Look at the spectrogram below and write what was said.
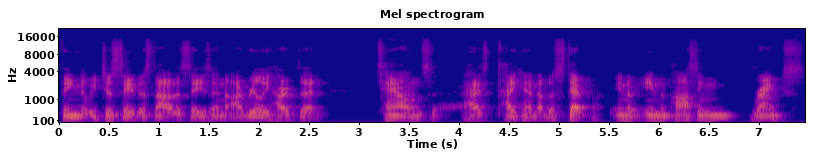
thing that we just see at the start of the season. I really hope that Towns has taken another step in in the passing ranks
